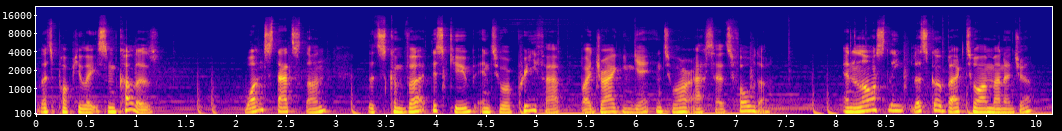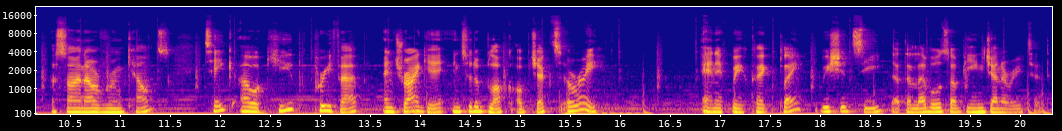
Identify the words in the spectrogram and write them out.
let's populate some colors. Once that's done, let's convert this cube into a prefab by dragging it into our assets folder. And lastly, let's go back to our manager, assign our room counts, take our cube prefab and drag it into the block objects array. And if we click play, we should see that the levels are being generated.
